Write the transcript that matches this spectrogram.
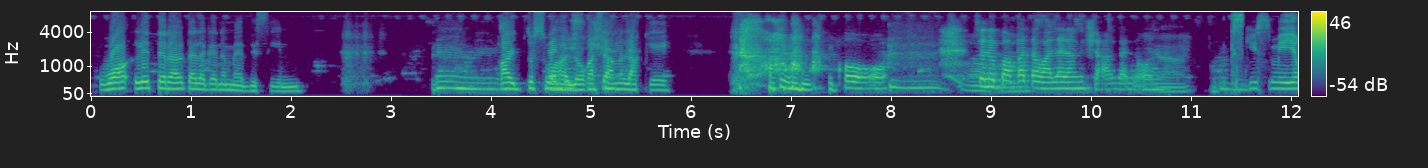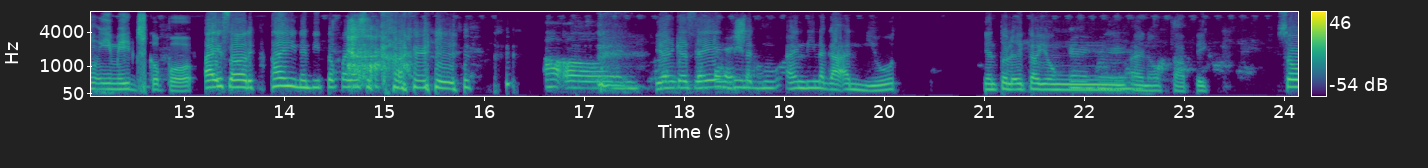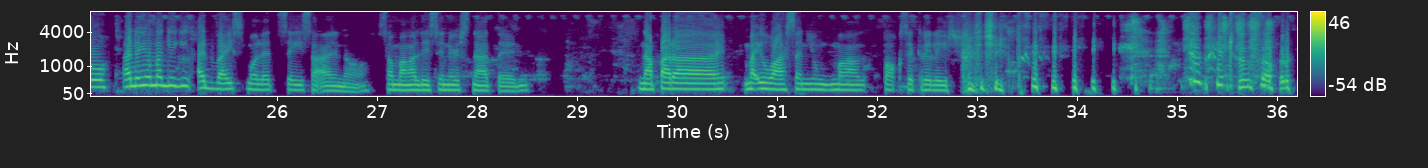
wa- literal talaga na medicine. Mm. Hard to swallow Medicine. kasi ang laki. Oo. So, Oo. nagpapatawa na lang siya, gano'n. Yeah. Excuse me, yung image ko po. Ay, sorry. Ay, nandito pala si Carl. Oo. Yan kasi hindi nag ay, hindi nag-unmute. Yan tuloy ikaw yung Mhm. ano topic. So, ano yung magiging advice mo let's say sa ano sa mga listeners natin na para maiwasan yung mga toxic relationship. Wait lang, sorry.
